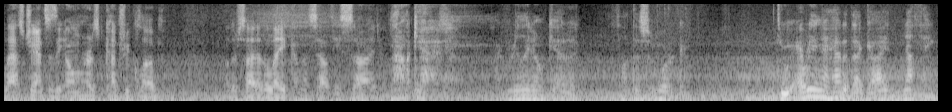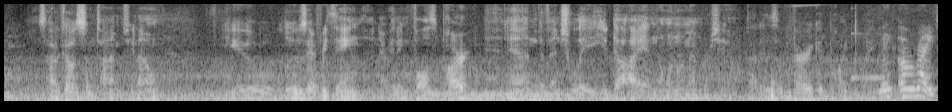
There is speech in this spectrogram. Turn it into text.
Last chance is the Elmhurst Country Club. Other side of the lake on the southeast side. I don't get it. I really don't get it. I thought this would work. Threw everything I had at that guy, nothing. That's how it goes sometimes, you know? You lose everything, and Everything falls apart, and eventually you die and no one remembers you. That is a very good point, Dwight. Make a right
